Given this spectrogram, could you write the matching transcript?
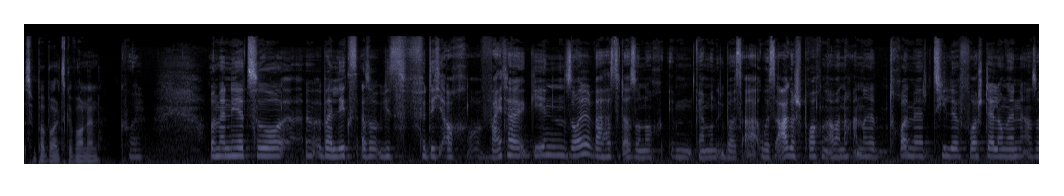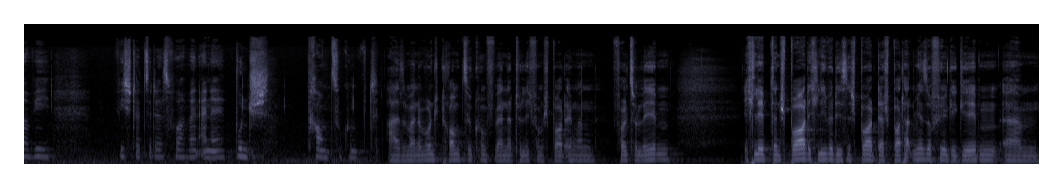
Super Bowls gewonnen. Cool. Und wenn du jetzt so äh, überlegst, also wie es für dich auch weitergehen soll, was hast du da so noch, im, wir haben über USA, USA gesprochen, aber noch andere Träume, Ziele, Vorstellungen, also wie, wie stellst du dir das vor, wenn eine Wunsch-Traumzukunft? Also meine Wunsch-Traumzukunft wäre natürlich vom Sport irgendwann voll zu leben. Ich lebe den Sport, ich liebe diesen Sport, der Sport hat mir so viel gegeben. Ähm,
